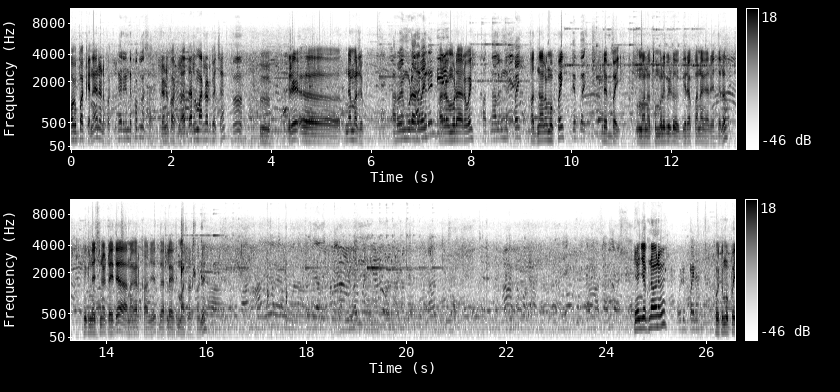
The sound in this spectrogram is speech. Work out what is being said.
ఒక పక్కనే? రెండు పక్కల? రెండు పక్కల సార్. రెండు పక్కల. ధరలు మాట్లాడుకోవచ్చా? నెంబర్ చెప్పు. అరవై మూడు అరవై. అరవై మూడు అరవై. పద్నాలుగు ముప్పై. పద్నాలుగు ముప్పై. డెబ్బై. డెబ్బై. మన తుమ్మలబీడు గిరప్పన్న గారి ఎద్దులు. మీకు నచ్చినట్టయితే ఆ నగర్ కాల్ చేసి ధరలు అయితే మాట్లాడుకోండి. ఏం చెప్తున్నావు నువ్వు? ఒకటి ముప్పై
